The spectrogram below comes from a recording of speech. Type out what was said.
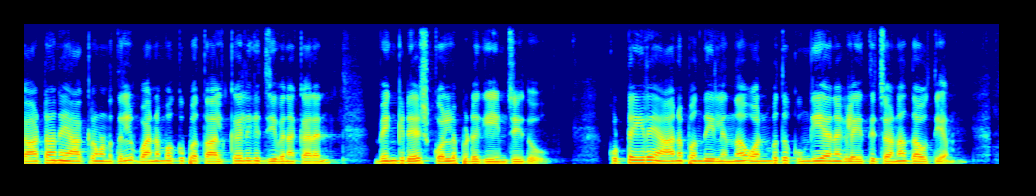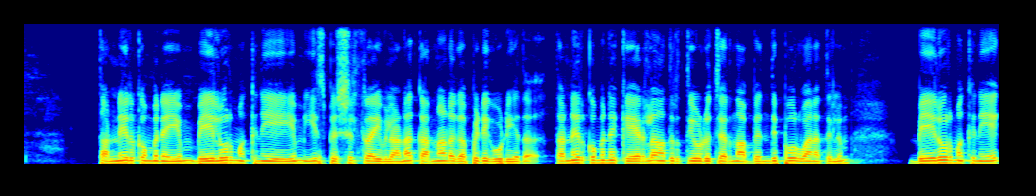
കാട്ടാന ആക്രമണത്തിൽ വനംവകുപ്പ് താൽക്കാലിക ജീവനക്കാരൻ വെങ്കിടേഷ് കൊല്ലപ്പെടുകയും ചെയ്തു. കുട്ടയിലെ ആനപ്പന്തിയിൽ നിന്ന് ഒൻപത് കുങ്കിയാനകളെ എത്തിച്ചാണ് ദൗത്യം. തണ്ണീർക്കൊമ്പനെയും ബേലൂർ മഖ്നിയെയും ഈ സ്പെഷ്യൽ ഡ്രൈവിലാണ് കർണാടക പിടികൂടിയത്. തണ്ണീർക്കൊമ്പനെ കേരള അതിർത്തിയോട് ചേർന്ന ബന്ദിപ്പൂർ വനത്തിലും ബേലൂർ മഖ്നിയെ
